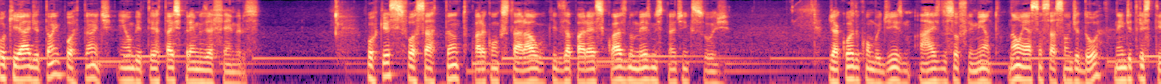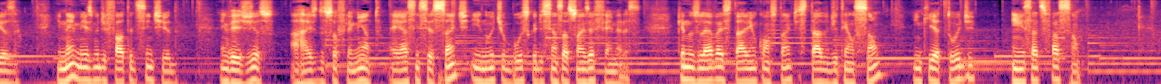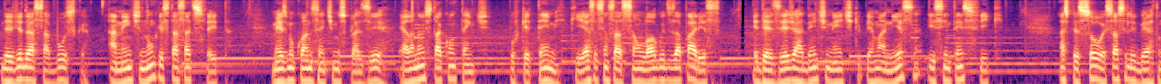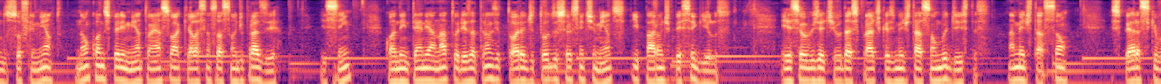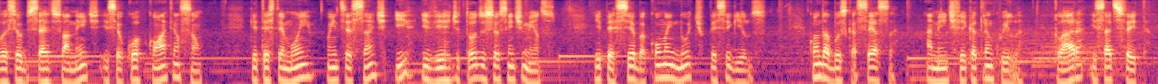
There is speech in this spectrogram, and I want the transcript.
O que há de tão importante em obter tais prêmios efêmeros? Por que se esforçar tanto para conquistar algo que desaparece quase no mesmo instante em que surge? De acordo com o budismo, a raiz do sofrimento não é a sensação de dor nem de tristeza, e nem mesmo de falta de sentido. Em vez disso, a raiz do sofrimento é essa incessante e inútil busca de sensações efêmeras que nos leva a estar em um constante estado de tensão, inquietude e insatisfação. Devido a essa busca, a mente nunca está satisfeita. Mesmo quando sentimos prazer, ela não está contente, porque teme que essa sensação logo desapareça e deseja ardentemente que permaneça e se intensifique. As pessoas só se libertam do sofrimento não quando experimentam essa ou aquela sensação de prazer, e sim quando entendem a natureza transitória de todos os seus sentimentos e param de persegui-los. Esse é o objetivo das práticas de meditação budistas. Na meditação, espera-se que você observe sua mente e seu corpo com atenção, que testemunhe o incessante ir e vir de todos os seus sentimentos e perceba como é inútil persegui-los. Quando a busca cessa, a mente fica tranquila, clara e satisfeita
